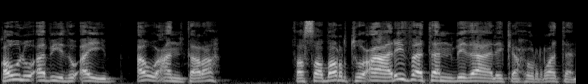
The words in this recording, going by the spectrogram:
قول أبي ذؤيب أو عنترة فصبرت عارفة بذلك حرة.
